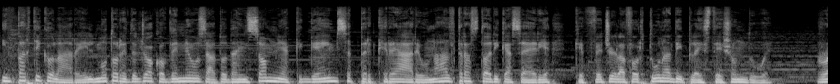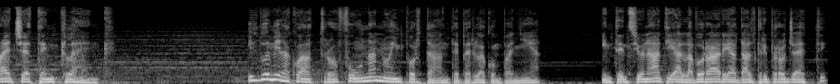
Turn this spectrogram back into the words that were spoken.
In particolare, il motore del gioco venne usato da Insomniac Games per creare un'altra storica serie che fece la fortuna di PlayStation 2, Ratchet Clank. Il 2004 fu un anno importante per la compagnia. Intenzionati a lavorare ad altri progetti,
